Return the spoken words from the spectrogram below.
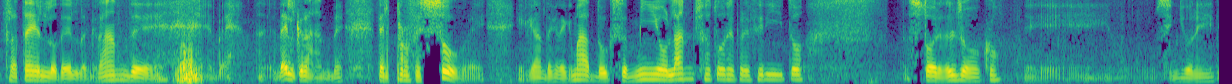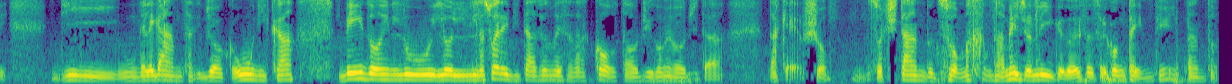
fratello del grande, eh beh, del grande, del professore, il grande Greg Maddox, mio lanciatore preferito, storia del gioco. E un signore di, di, un'eleganza di gioco unica, vedo in lui lo, la sua eredità secondo me è stata raccolta oggi come oggi da, da Kershaw, sto citando insomma una Major League, dovreste essere contenti, intanto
